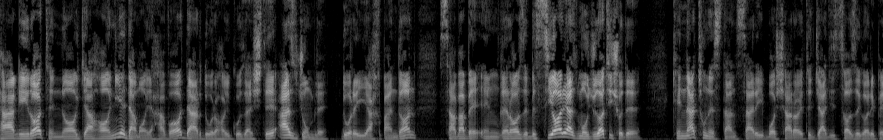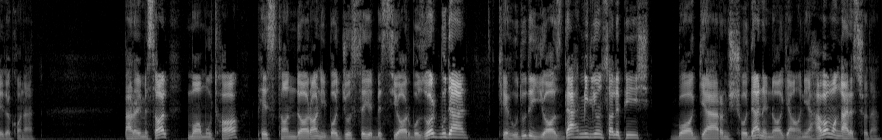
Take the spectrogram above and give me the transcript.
تغییرات ناگهانی دمای هوا در دوره های گذشته از جمله دوره یخبندان سبب انقراض بسیاری از موجوداتی شده که نتونستند سریع با شرایط جدید سازگاری پیدا کنند. برای مثال ماموت ها پستاندارانی با جسه بسیار بزرگ بودند که حدود 11 میلیون سال پیش با گرم شدن ناگهانی هوا منقرض شدند.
